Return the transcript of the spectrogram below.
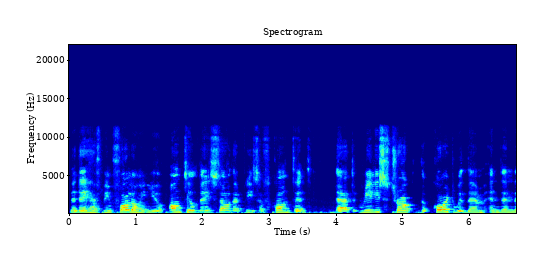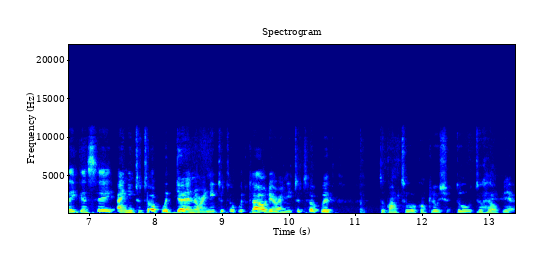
that they have been following you until they saw that piece of content that really struck the chord with them. And then they can say, I need to talk with Jen or I need to talk with Claudia or I need to talk with, to come to a conclusion, to, to help. Yeah.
